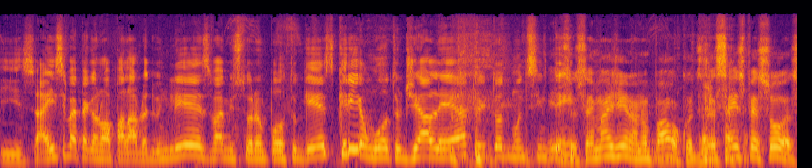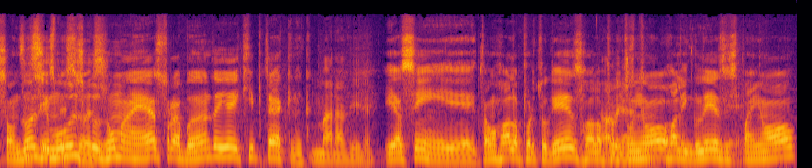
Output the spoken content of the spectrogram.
Isso. Aí você vai pegando uma palavra do inglês, vai misturando português, cria um outro dialeto e todo mundo se entende. Isso, você imagina, no palco, 16 pessoas, são 12 16 músicos, pessoas. um maestro, a banda e a equipe técnica. Maravilha. E assim, então rola português, rola Rola portunhol, rola inglês, espanhol.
